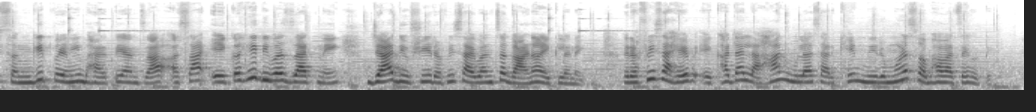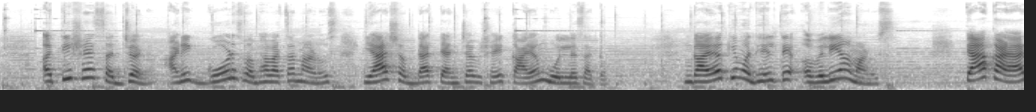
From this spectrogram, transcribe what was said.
संगीतप्रेमी भारतीयांचा असा एकही दिवस जात नाही ज्या दिवशी रफी साहेबांचं गाणं ऐकलं नाही. रफी साहेब एखाद्या लहान मुलासारखे निर्मळ स्वभावाचे होते. अतिशय सज्जन आणि गोड स्वभावाचा माणूस या शब्दात त्यांच्याविषयी कायम बोललं जातं. गायकीमधील ते अवलिया माणूस. त्या काळात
